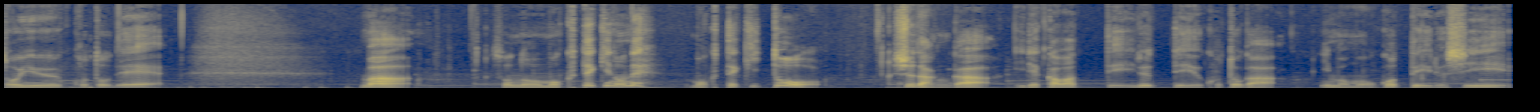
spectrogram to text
ということで、まあ、その目的のね、目的と手段が入れ替わっているっていうことが今も起こっているし、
